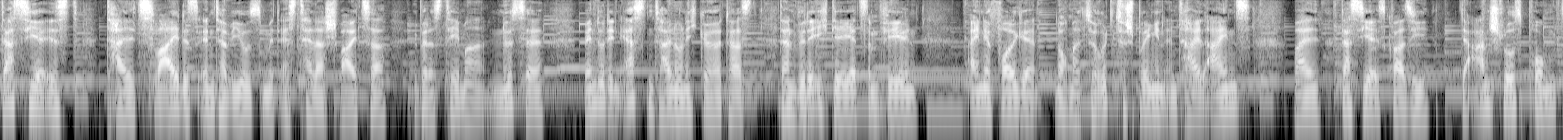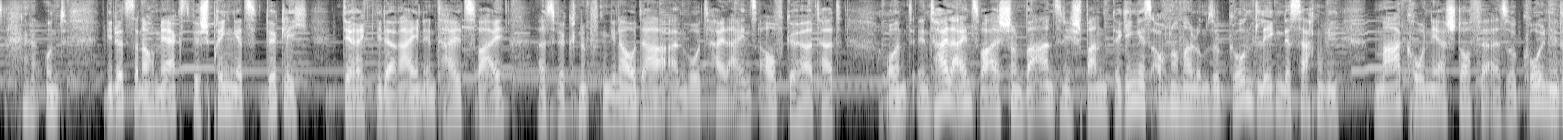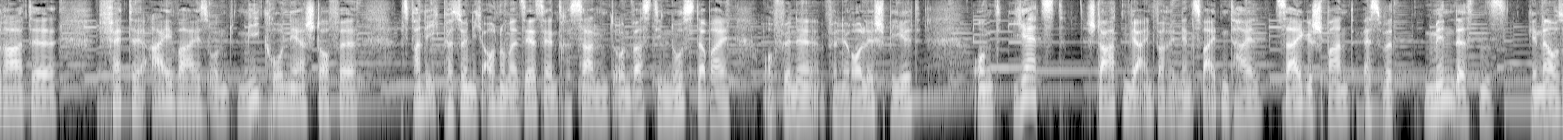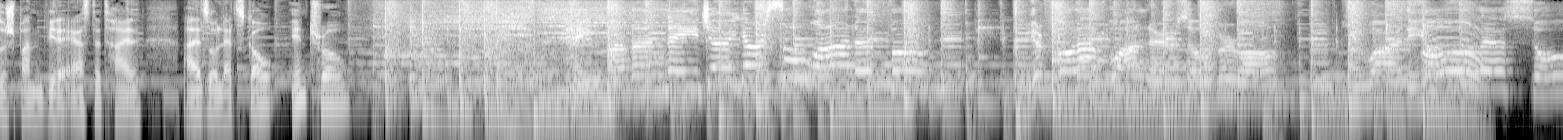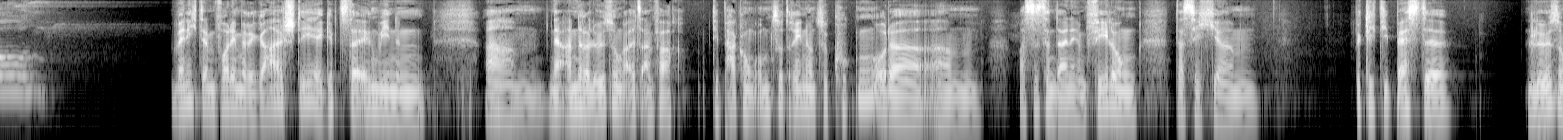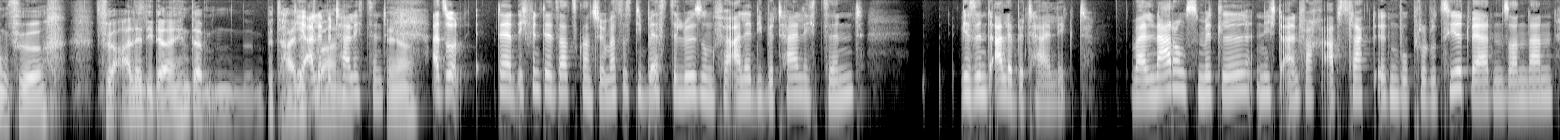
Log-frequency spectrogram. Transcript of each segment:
Das hier ist Teil 2 des Interviews mit Estella Schweizer über das Thema Nüsse. Wenn du den ersten Teil noch nicht gehört hast, dann würde ich dir jetzt empfehlen, eine Folge nochmal zurückzuspringen in Teil 1, weil das hier ist quasi der Anschlusspunkt. Und wie du jetzt dann auch merkst, wir springen jetzt wirklich direkt wieder rein in Teil 2. Also wir knüpfen genau da an, wo Teil 1 aufgehört hat. Und in Teil 1 war es schon wahnsinnig spannend. Da ging es auch nochmal um so grundlegende Sachen wie Makronährstoffe, also Kohlenhydrate, Fette, Eiweiß und Mikronährstoffe. Das fand ich persönlich auch nochmal sehr, sehr interessant und was die Nuss dabei auch für eine, für eine Rolle spielt. Und jetzt starten wir einfach in den zweiten Teil. Sei gespannt, es wird mindestens genauso spannend wie der erste Teil. Also let's go, Intro. Hey Mother Nature, you're so wonderful. You're full of wonders overall. You are the oldest soul. Wenn ich dann vor dem Regal stehe, gibt es da irgendwie einen, ähm, eine andere Lösung als einfach die Packung umzudrehen und zu gucken? Oder ähm, was ist denn deine Empfehlung, dass ich ähm, wirklich die beste Lösung für, für alle, die dahinter beteiligt sind? Die alle waren? beteiligt sind. Ja. Also der, ich finde den Satz ganz schön. Was ist die beste Lösung für alle, die beteiligt sind? Wir sind alle beteiligt. Weil Nahrungsmittel nicht einfach abstrakt irgendwo produziert werden, sondern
